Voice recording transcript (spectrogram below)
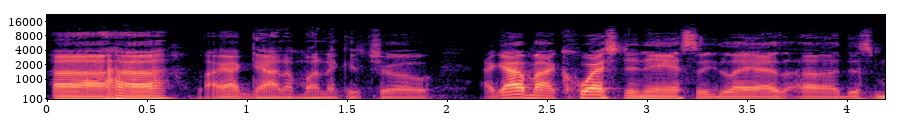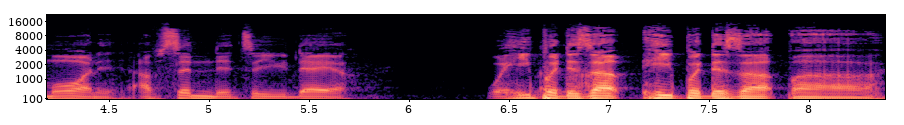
Uh huh. Like I got them under control. I got my question answered last uh this morning. I'm sending it to you there. Well, he put this up. He put this up uh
